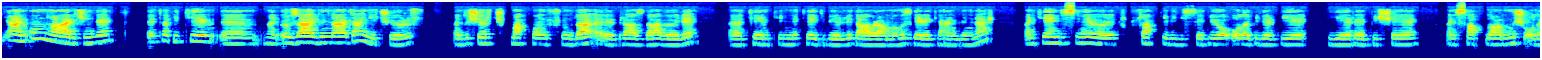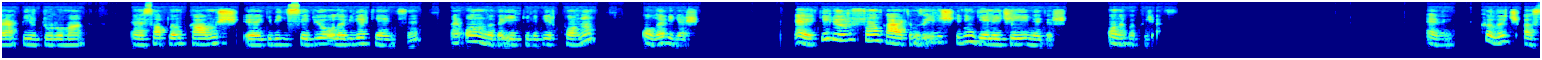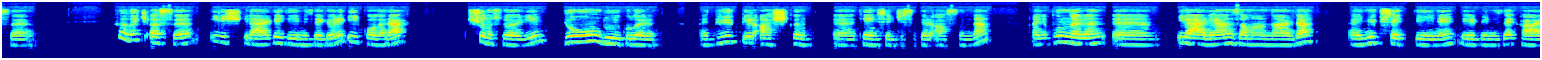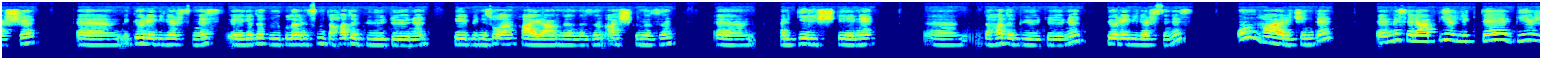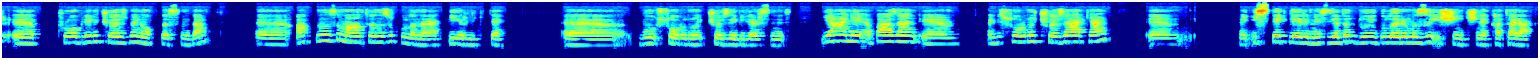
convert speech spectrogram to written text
yani onun haricinde e, tabii ki e, hani özel günlerden geçiyoruz. Yani dışarı çıkmak konusunda e, biraz daha böyle e, temkinli, tedbirli davranmamız gereken günler. Hani kendisini böyle tutsak gibi hissediyor olabilir bir, bir yere, bir şeye hani saplanmış olarak bir duruma e, saplanıp kalmış e, gibi hissediyor olabilir kendisi. Yani onunla da ilgili bir konu olabilir. Evet, geliyoruz son kartımıza. İlişkinin geleceği nedir? Ona bakacağız. Evet, kılıç ası. Kılıç ası ilişkiler dediğimize göre ilk olarak şunu söyleyeyim. Yoğun duyguların, büyük bir aşkın e, temsilcisidir aslında. Hani bunların e, ilerleyen zamanlarda e, nüksettiğini birbirinize karşı e, görebilirsiniz e, ya da duygularınızın daha da büyüdüğünü, birbirinize olan hayranlığınızın, aşkınızın e, hani geliştiğini, e, daha da büyüdüğünü görebilirsiniz. Onun haricinde e, mesela birlikte bir e, problemi çözme noktasında e, aklınızı mantığınızı kullanarak birlikte e, bu sorunu çözebilirsiniz. Yani bazen e, hani bir sorunu çözerken e, isteklerimiz ya da duygularımızı işin içine katarak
